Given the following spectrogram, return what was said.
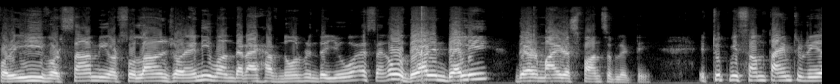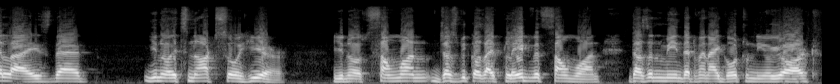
for Yves or Sami or Solange or anyone that I have known in the US and oh, they are in Delhi, they are my responsibility. It took me some time to realize that, you know, it's not so here. You know, someone, just because I played with someone doesn't mean that when I go to New York,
